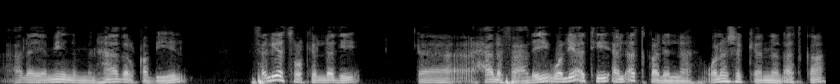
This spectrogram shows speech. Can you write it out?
على يمين من هذا القبيل فليترك الذي آه، حلف عليه وليأتي الأتقى لله. ولا شك أن الأتقى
